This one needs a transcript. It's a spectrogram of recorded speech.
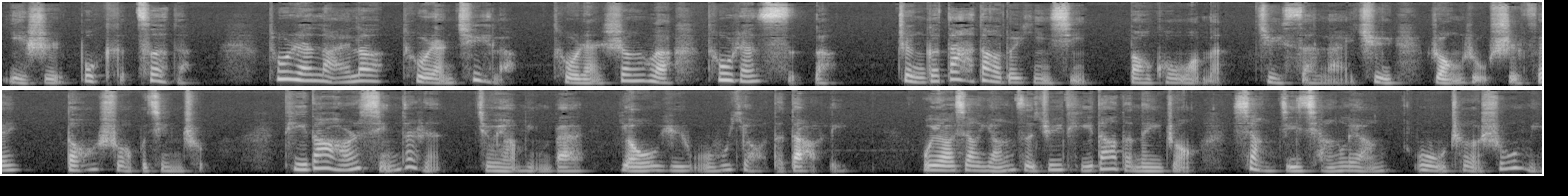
也是不可测的。突然来了，突然去了；突然生了，突然死了，整个大道的运行，包括我们聚散来去、荣辱是非，都说不清楚。体道而行的人，就要明白有与无有的道理。不要像杨子居提到的那种相极强梁，物彻疏明，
